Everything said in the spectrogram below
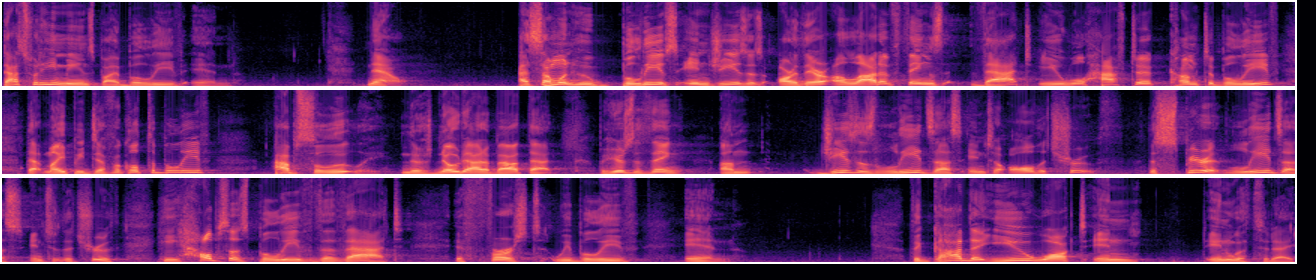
That's what he means by believe in. Now, as someone who believes in Jesus, are there a lot of things that you will have to come to believe that might be difficult to believe? Absolutely. And there's no doubt about that. But here's the thing um, Jesus leads us into all the truth. The Spirit leads us into the truth. He helps us believe the that if first we believe in. The God that you walked in, in with today,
